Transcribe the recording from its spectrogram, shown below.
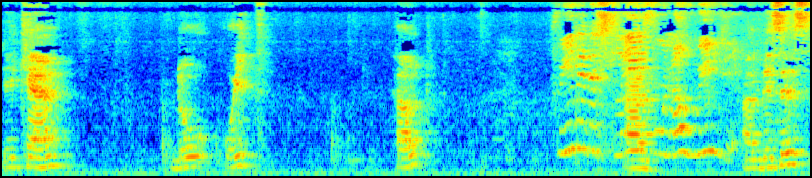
He can do with help, Treated a slave And- for no reason. and this is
